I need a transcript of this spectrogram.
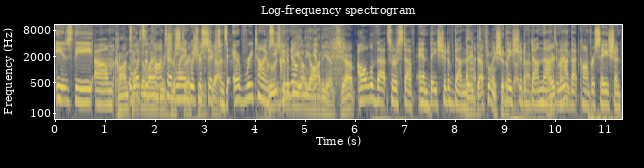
is the um, content what's the language content restrictions, language restrictions yeah. every time? Who's so going to be in the yep, audience? Yeah, all of that sort of stuff, and they should have done that. They definitely should have. They should have that. done that and had that conversation.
